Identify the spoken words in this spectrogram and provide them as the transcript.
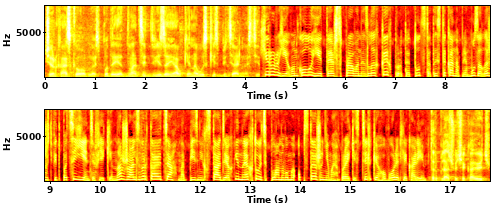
Черкаська область подає 22 заявки на вузькі спеціальності. Хірургія в онкології теж справа не з легких, проте тут статистика напряму залежить від пацієнтів, які, на жаль, звертаються на пізніх стадіях і нехтують плановими обстеженнями, про які стільки говорять лікарі. терплячо чекають,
